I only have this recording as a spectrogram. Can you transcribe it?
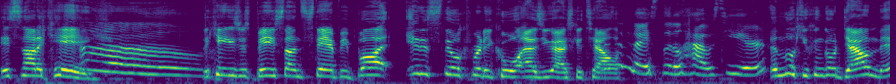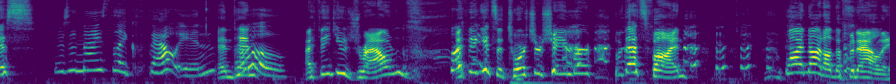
it's not a cake. Oh. The cake is just based on Stampy, but it is still pretty cool, as you guys could tell. There's a nice little house here. And look, you can go down this, There's a nice like fountain. and then oh. I think you drown. I think it's a torture chamber, but that's fine. Why not on the finale?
